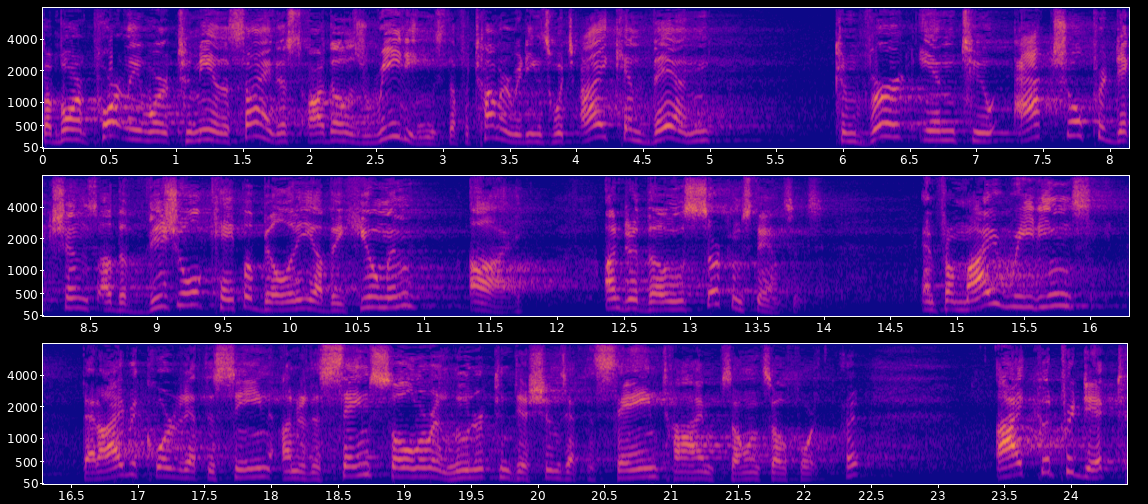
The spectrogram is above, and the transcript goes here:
But more importantly, were to me as a scientist, are those readings, the photometer readings, which I can then convert into actual predictions of the visual capability of the human eye under those circumstances. And from my readings that I recorded at the scene under the same solar and lunar conditions at the same time, so on and so forth, right? I could predict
